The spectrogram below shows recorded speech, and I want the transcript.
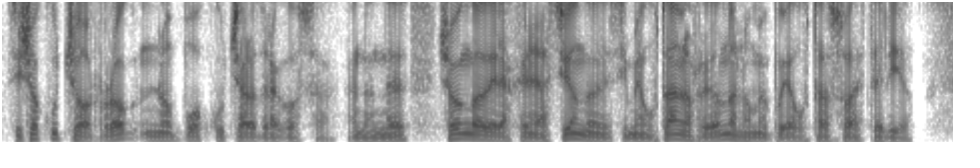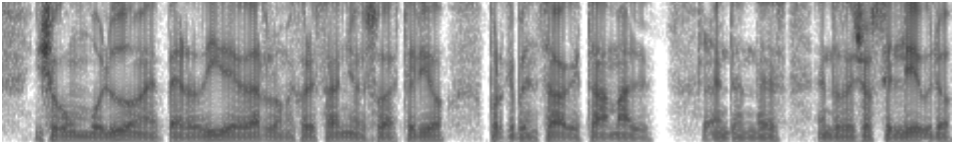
si yo escucho rock, no puedo escuchar otra cosa, ¿entendés? Yo vengo de la generación donde si me gustaban los redondos no me podía gustar Soda Stereo. Y yo como un boludo me perdí de ver los mejores años de Soda Stereo porque pensaba que estaba mal, Claro. ¿entendés? Entonces yo celebro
